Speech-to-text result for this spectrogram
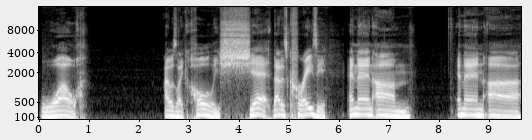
whoa I was like holy shit that is crazy. And then um and then uh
